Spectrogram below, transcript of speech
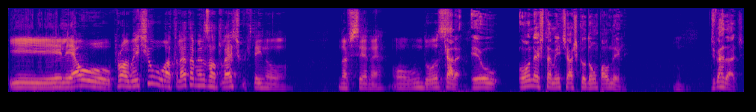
E ele é o provavelmente o atleta menos atlético que tem no, no UFC, né? Ou Um dos. Cara, eu honestamente acho que eu dou um pau nele. De verdade.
